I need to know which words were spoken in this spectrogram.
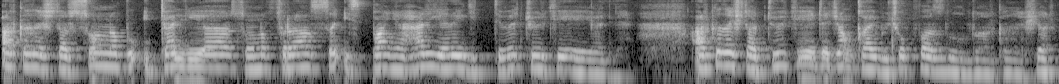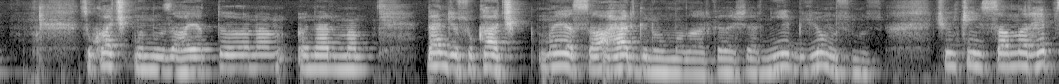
Arkadaşlar sonra bu İtalya sonra Fransa İspanya her yere gitti ve Türkiye'ye geldi. Arkadaşlar Türkiye'de can kaybı çok fazla oldu arkadaşlar. Sokağa çıkmanızı hayatta önermem. Bence sokağa çıkma yasağı her gün olmalı arkadaşlar. Niye biliyor musunuz? Çünkü insanlar hep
